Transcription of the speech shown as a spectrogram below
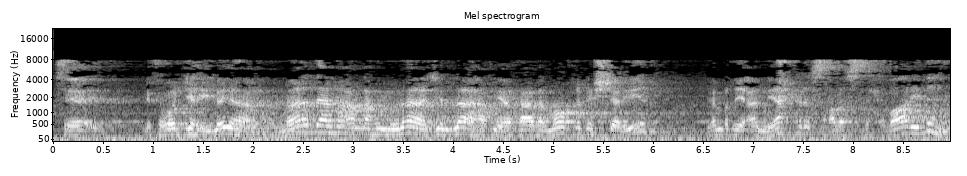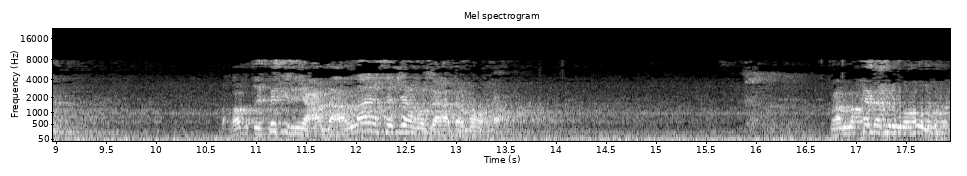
سيتوجه إليها. ما دام أنه يناجي الله في هذا الموقف الشريف ينبغي أن يحرص على استحضار ذهنه. وضبط فكره على أن لا يتجاوز هذا الموقع قال وكذا في الوضوء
